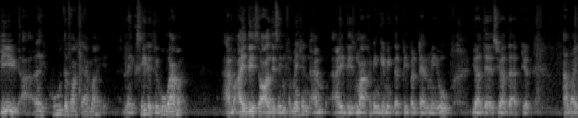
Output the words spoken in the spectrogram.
be uh, like who the fuck am i like seriously who am i am i this all this information am i this marketing gimmick that people tell me oh you're this you're that you're am i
